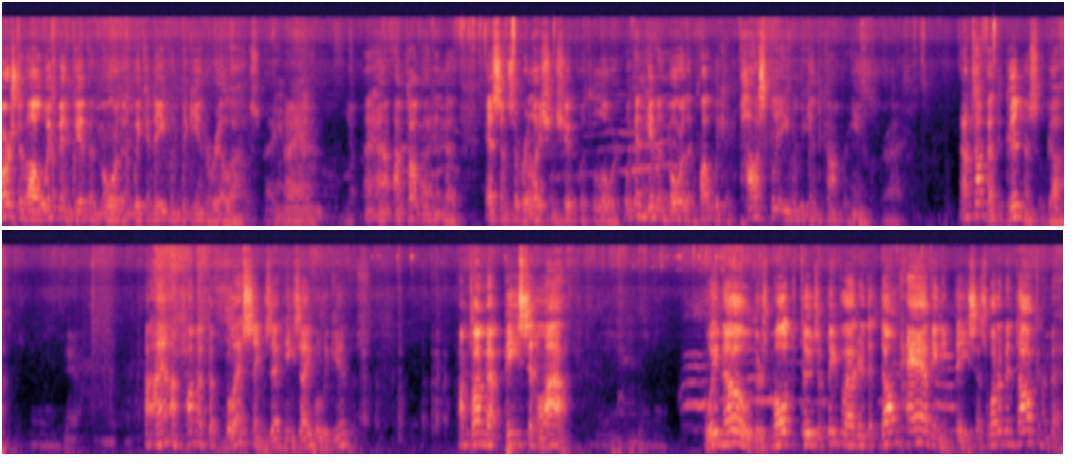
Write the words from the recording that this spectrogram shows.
First of all, we've been given more than we can even begin to realize. Amen. I, I- I'm talking about in the essence of relationship with the Lord. We've been given more than what we could possibly even begin to comprehend. Right. And I'm talking about the goodness of God. Yeah. I, I'm talking about the blessings that He's able to give us. I'm talking about peace in life. We know there's multitudes of people out here that don't have any peace. That's what I've been talking about.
